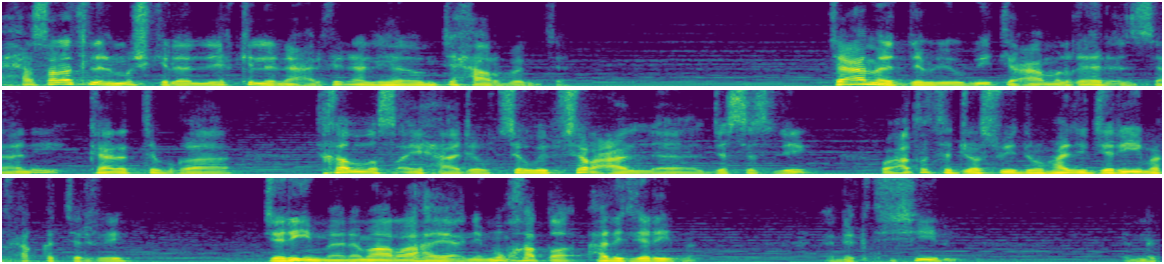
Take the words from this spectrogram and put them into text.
حصلت له المشكلة اللي كلنا عارفينها اللي هي انتحار بنته. تعامل ال WB تعامل غير إنساني كانت تبغى تخلص أي حاجة وتسوي بسرعة ال Justice League وأعطتها جوس ويدون وهذه جريمة في حق الترفيه. جريمة أنا ما اراها يعني مو خطأ هذه جريمة. إنك تشيل إنك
